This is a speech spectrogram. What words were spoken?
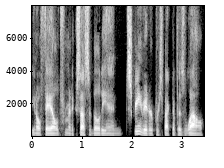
you know, failed from an accessibility and screen reader perspective as well.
